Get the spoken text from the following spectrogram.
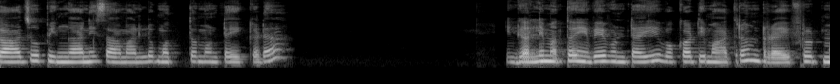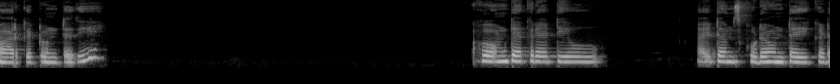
గాజు పింగాణి సామాన్లు మొత్తం ఉంటాయి ఇక్కడ. ఈ గల్లీ మొత్తం ఇవే ఉంటాయి. ఒకటి మాత్రం డ్రై ఫ్రూట్ మార్కెట్ ఉంటుంది. హోమ్ డెకరేటివ్ ఐటమ్స్ కూడా ఉంటాయి ఇక్కడ.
